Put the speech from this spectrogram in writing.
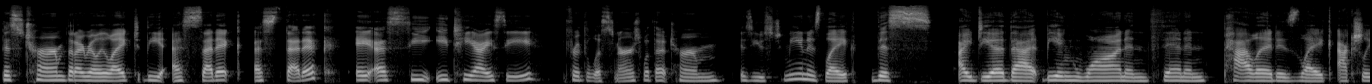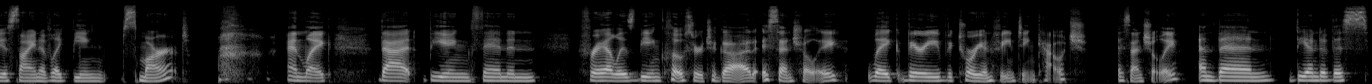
this term that I really liked, the ascetic, ascetic, A S C E T I C. For the listeners, what that term is used to mean is like this idea that being wan and thin and pallid is like actually a sign of like being smart and like that being thin and frail is being closer to God, essentially, like very Victorian fainting couch, essentially. And then the end of this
